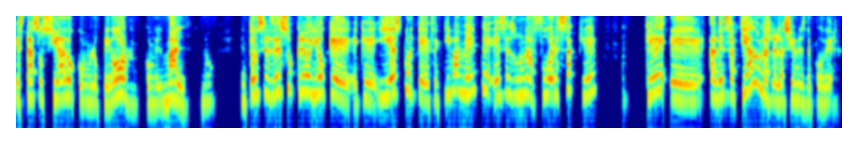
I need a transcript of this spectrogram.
Que está asociado con lo peor, con el mal, ¿no? Entonces, eso creo yo que, y es porque efectivamente esa es una fuerza que, que eh, ha desafiado las relaciones de poder,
